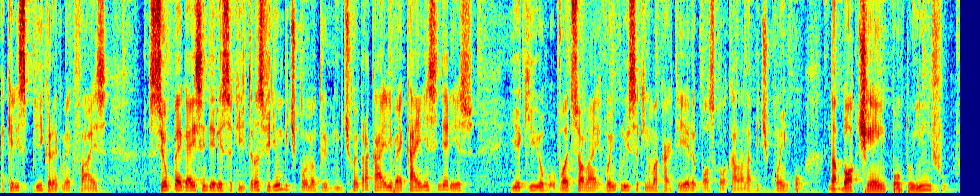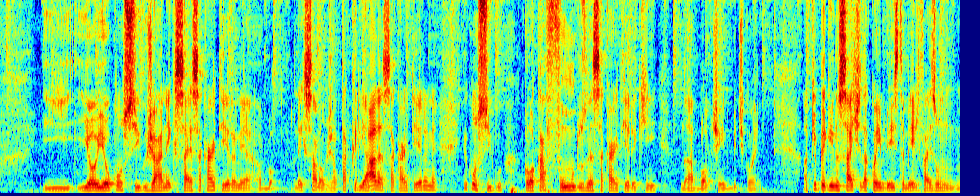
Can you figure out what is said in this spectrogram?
Aqui ele explica né, como é que faz. Se eu pegar esse endereço aqui e transferir um Bitcoin, um Bitcoin para cá, ele vai cair nesse endereço. E aqui eu vou adicionar, vou incluir isso aqui numa carteira, eu posso colocar lá na Bitcoin, na blockchain.info e, e eu, eu consigo já anexar essa carteira, né? Anexar não, já está criada essa carteira, né? Eu consigo colocar fundos nessa carteira aqui na blockchain do Bitcoin. Aqui eu peguei no site da Coinbase também, ele faz um,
